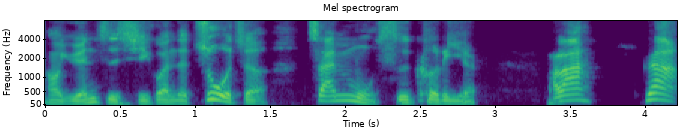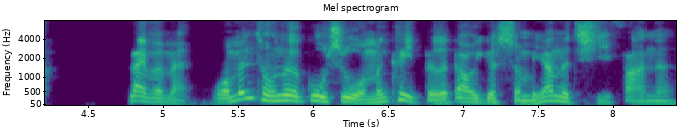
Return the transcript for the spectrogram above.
哦。《原子习惯》的作者詹姆斯·克利尔。好啦，那 Live 们，我们从这个故事，我们可以得到一个什么样的启发呢？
